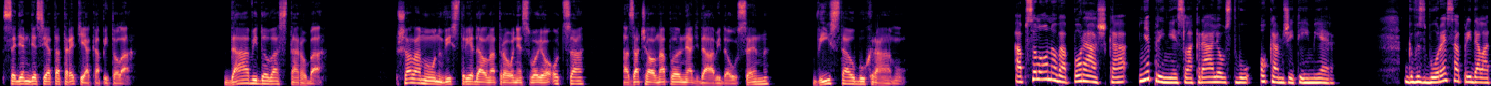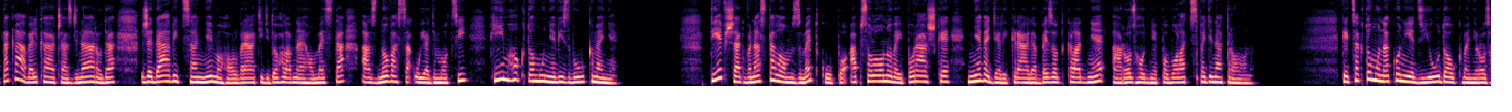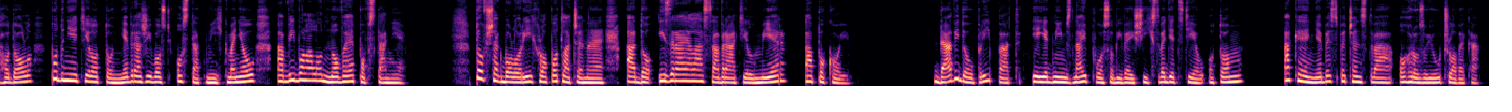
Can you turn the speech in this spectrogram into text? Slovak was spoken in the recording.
73. kapitola Dávidova staroba Šalamún vystriedal na tróne svojho otca a začal naplňať Dávidov sen, výstavbu chrámu. Absolónova porážka nepriniesla kráľovstvu okamžitý mier. K vzbure sa pridala taká veľká časť národa, že Dávid sa nemohol vrátiť do hlavného mesta a znova sa ujať moci, kým ho k tomu nevyzvú kmene. Tie však v nastalom zmetku po Absolónovej porážke nevedeli kráľa bezodkladne a rozhodne povolať späť na trón. Keď sa k tomu nakoniec Júdov kmeň rozhodol, podnietilo to nevraživosť ostatných kmeňov a vyvolalo nové povstanie. To však bolo rýchlo potlačené a do Izraela sa vrátil mier a pokoj. Dávidov prípad je jedným z najpôsobivejších svedectiev o tom, aké nebezpečenstvá ohrozujú človeka.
